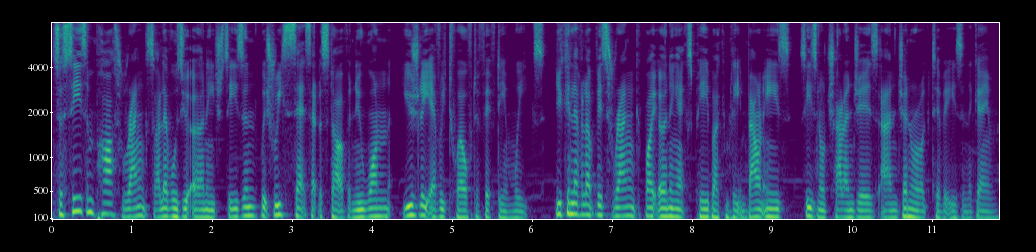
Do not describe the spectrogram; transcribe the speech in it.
So season pass ranks are levels you earn each season, which resets at the start of a new one, usually every 12 to 15 weeks. You can level up this rank by earning XP by completing bounties, seasonal challenges, and general activities in the game.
